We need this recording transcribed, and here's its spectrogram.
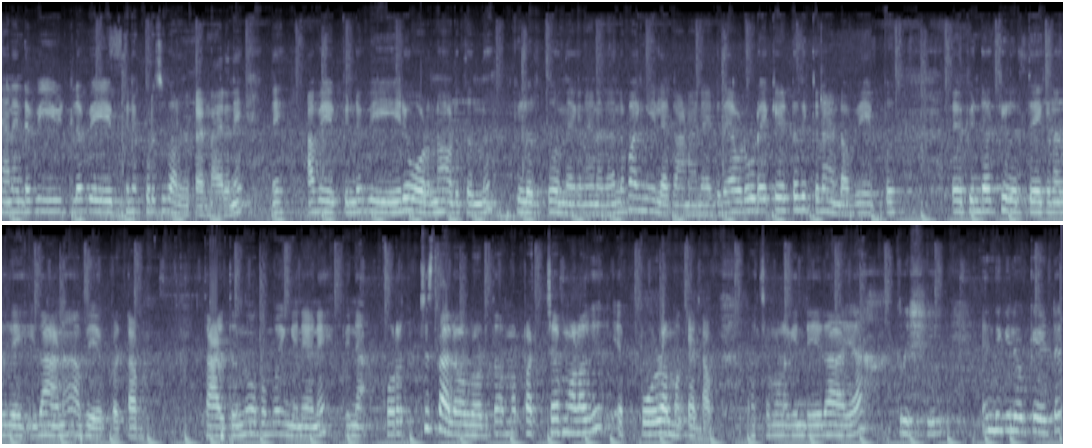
ഞാൻ എന്റെ വീട്ടിലെ വേപ്പിനെ കുറിച്ച് പറഞ്ഞിട്ടുണ്ടായിരുന്നേ. ആ വേപ്പിന്റെ വേര് ഓടണം അടുത്തുനിന്ന് കിളിർത്ത് വന്നേക്കണേ നല്ല ഭംഗിയില്ല കാണാനായിട്ട്. അവിടെ ഇവിടെയൊക്കെ ഇട്ട് നിൽക്കണുണ്ടോ വേപ്പ്? വേപ്പിന്റെ കിളിർത്തേക്കണത് ദേ ഇതാണ് ആ വേപ്പട്ടം. താഴത്തുനിന്ന് നോക്കുമ്പോൾ ഇങ്ങനെയാണ്. പിന്നെ കുറച്ച് സ്ഥലമുള്ളിടത്ത് നമ്മൾ പച്ചമുളക് എപ്പോഴും നമുക്ക് ഉണ്ടാവും പച്ചമുളകിന്റേതായ കൃഷി എന്തെങ്കിലുമൊക്കെ ആയിട്ട്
